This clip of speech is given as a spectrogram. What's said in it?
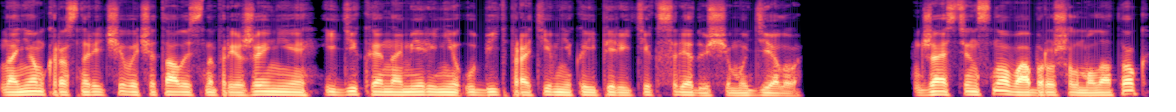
На нем красноречиво читалось напряжение и дикое намерение убить противника и перейти к следующему делу. Джастин снова обрушил молоток,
